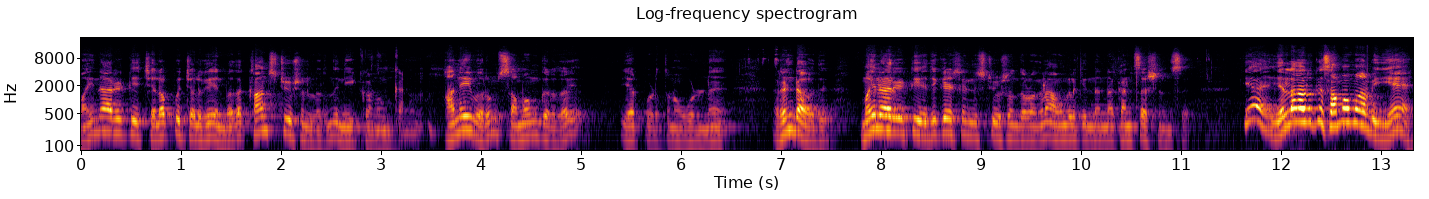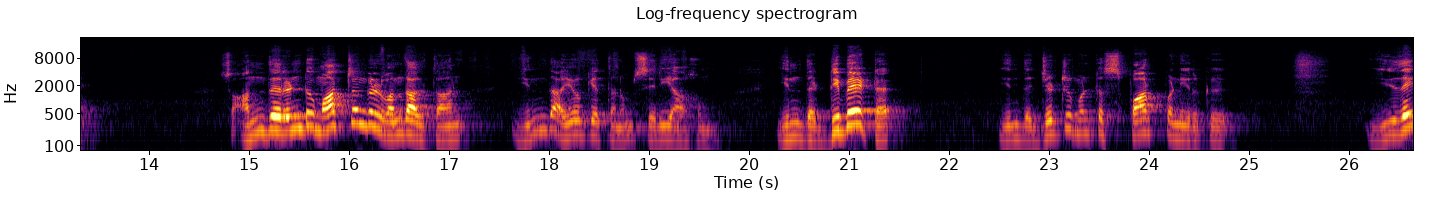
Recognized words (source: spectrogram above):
மைனாரிட்டி சிறப்பு சலுகை என்பதை கான்ஸ்டியூஷன்ல இருந்து நீக்கணும். அனைவரும் சமங்கிறத ஏற்படுத்தணும். ஒன்று ரெண்டாவது மைனாரிட்டி எஜுகேஷன் இன்ஸ்டிடியூஷன் தொடங்கினா அவங்களுக்கு என்னென்ன கன்செஷன்ஸு ஏன்? எல்லாருக்கும் சமமாகவே ஏன்? ஸோ அந்த ரெண்டு மாற்றங்கள் வந்தால்தான் இந்த அயோக்கியத்தனம் சரியாகும். இந்த டிபேட்டை இந்த ஜட்ஜ்மெண்ட்டை ஸ்பார்க் பண்ணியிருக்கு. இதை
